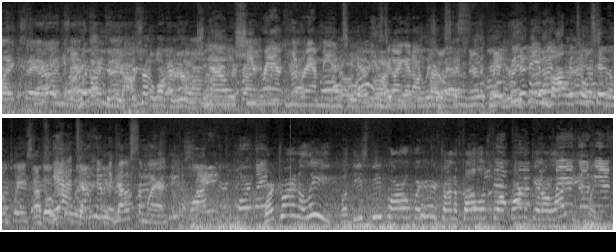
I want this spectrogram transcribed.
like say I'm an I was trying to walk around. No, she ran. He ran me into you. He's doing it on purpose. He's being volatile too. Yeah, tell him to go somewhere. We're trying to leave, but these people are over here trying to follow us to our car to get our license plate.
